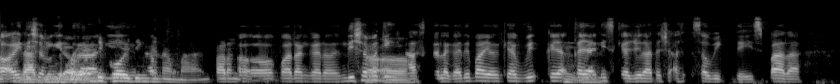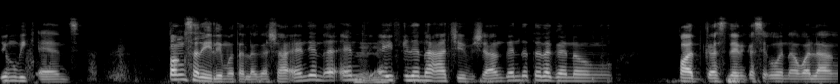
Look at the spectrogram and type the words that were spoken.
Oo, hindi siya Dragging maging dragging. Recording na naman. Parang Oo, parang gano'n. Hindi siya Oo. maging task talaga, 'di ba 'yun? Kaya kaya Mm-mm. kaya ni-schedule natin siya sa weekdays para yung weekends pang sarili mo talaga siya. And yun, and Mm-mm. I feel na na-achieve siya. Ang ganda talaga nung podcast din kasi una walang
